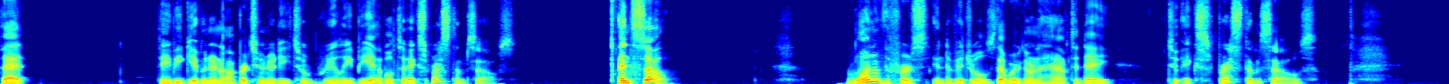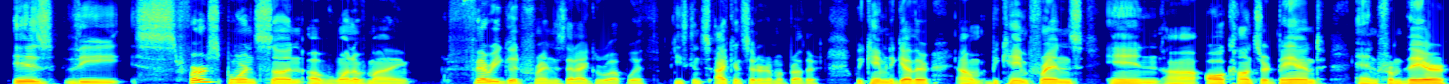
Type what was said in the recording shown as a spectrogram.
that they be given an opportunity to really be able to express themselves. And so, one of the first individuals that we're going to have today to express themselves is the firstborn son of one of my very good friends that I grew up with. He's I consider him a brother. We came together, um, became friends in uh, all concert band, and from there,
